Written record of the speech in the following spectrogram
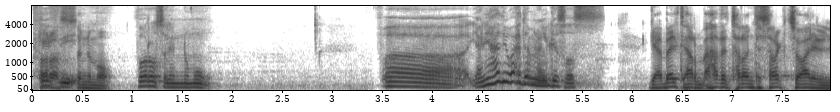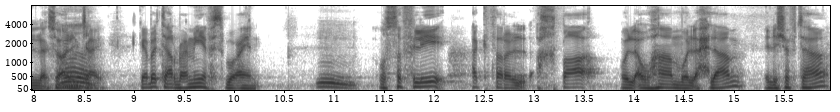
فرص النمو. فرص للنمو. ف يعني هذه واحدة من القصص. قابلت أرب... هذا ترى أنت سرقت سؤالي السؤال آه. الجاي. قابلت 400 في أسبوعين. وصف لي أكثر الأخطاء والأوهام والأحلام اللي شفتها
